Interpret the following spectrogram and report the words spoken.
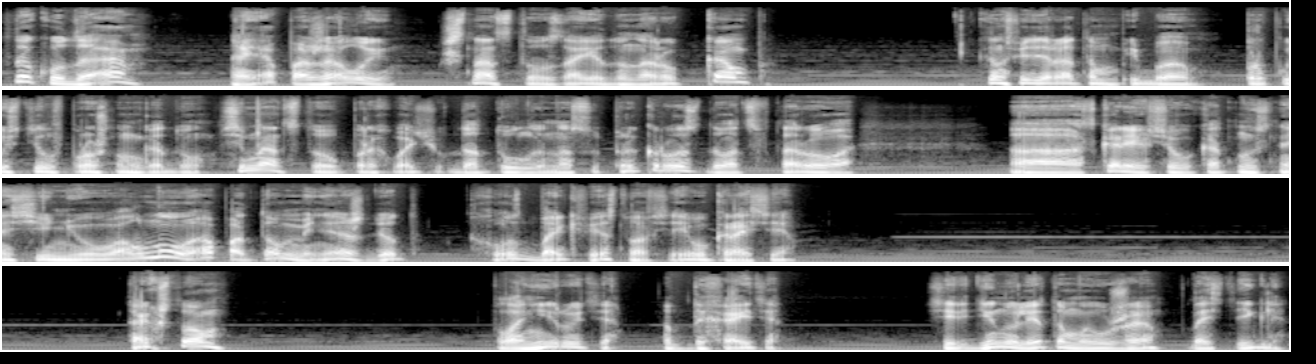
Кто куда, а я, пожалуй, 16-го заеду на рок-камп конфедератом, ибо пропустил в прошлом году. 17-го прохвачу до Тулы на Суперкросс, 22-го А, скорее всего, катнусь на синюю волну, а потом меня ждет хост Байкфест во всей его красе. Так что планируйте, отдыхайте. Середину лета мы уже достигли.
